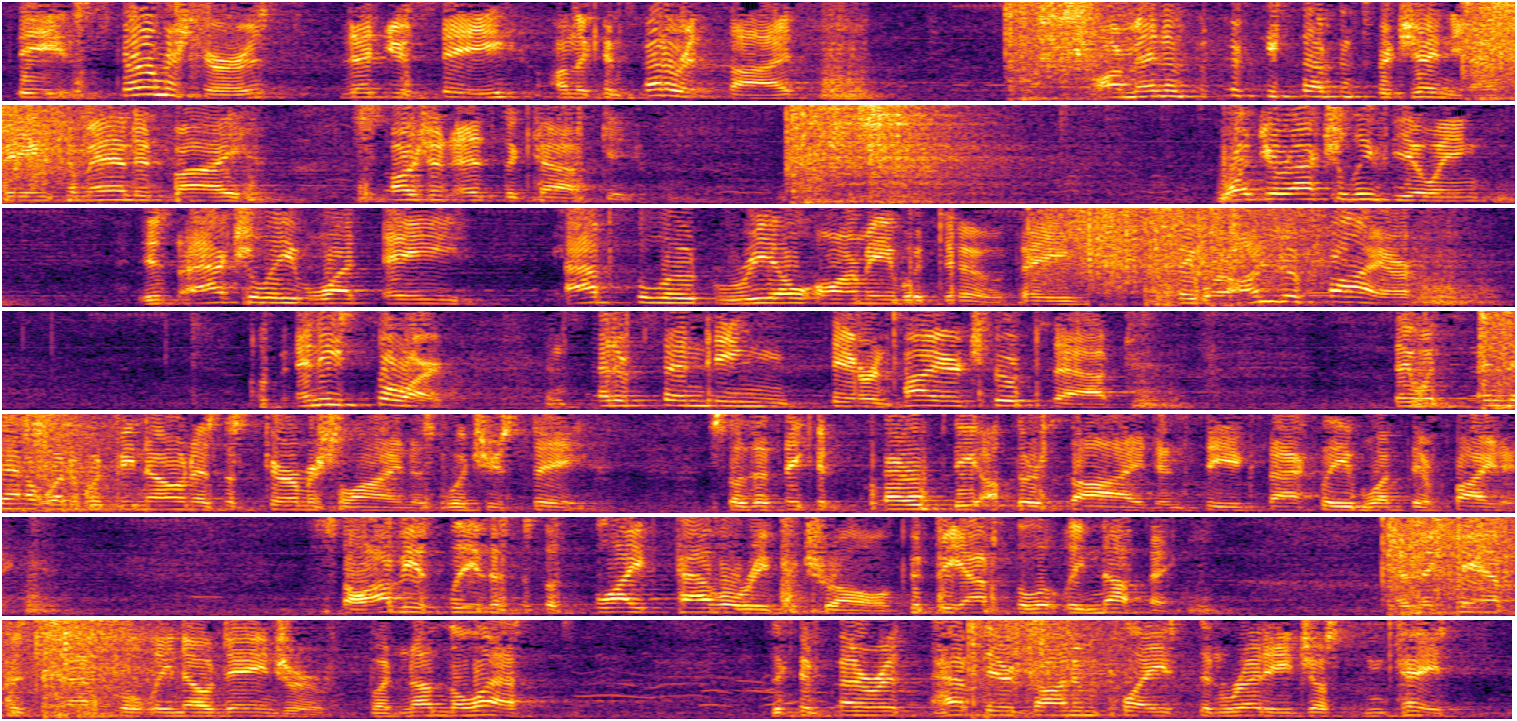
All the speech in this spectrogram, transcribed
the skirmishers that you see on the Confederate side are men of the 57th Virginia, being commanded by Sergeant Ed Zukoski. What you're actually viewing is actually what a absolute real army would do. They, they were under fire of any sort. Instead of sending their entire troops out, they would send out what would be known as the skirmish line, is what you see, so that they could probe the other side and see exactly what they're fighting. So obviously, this is a slight cavalry patrol. Could be absolutely nothing. And the camp is absolutely no danger. But nonetheless, the Confederates have their gun in place and ready just in case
